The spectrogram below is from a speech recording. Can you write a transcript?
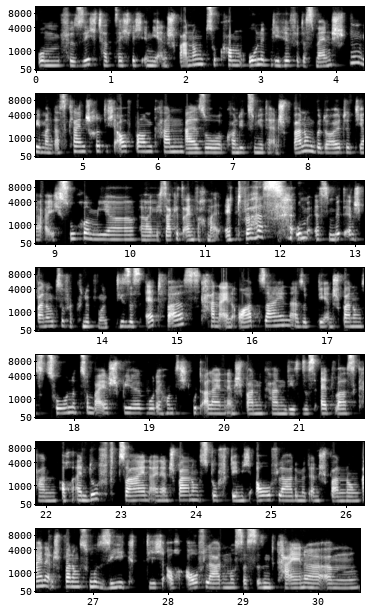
um für sich tatsächlich in die Entspannung zu kommen, ohne die Hilfe des Menschen, wie man das kleinschrittig aufbauen kann. Also konditionierte Entspannung bedeutet ja, ich suche mir, äh, ich sage jetzt einfach mal etwas, um es mit Entspannung zu verknüpfen. Und dieses etwas kann ein Ort sein, also die Entspannungszone zum Beispiel, wo der Hund sich gut allein entspannen kann. Dieses etwas kann auch ein Duft sein, ein Entspannungsduft, den ich auflade mit Entspannung, eine Entspannungsmusik, die ich auch aufladen muss. Das sind keine ähm,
